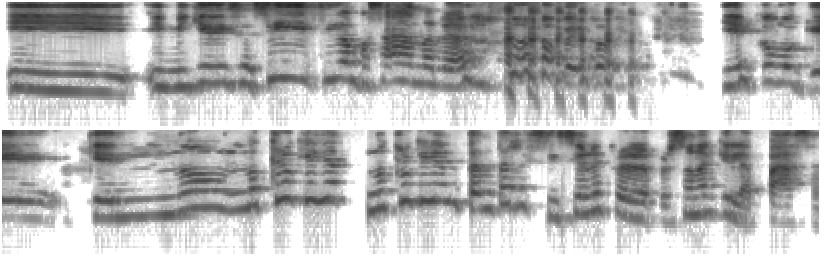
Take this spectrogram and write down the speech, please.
Y, y Miki dice, sí, sigan pasándola. Y es como que, que no, no, creo que haya, no creo que hayan tantas restricciones para la persona que la pasa.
